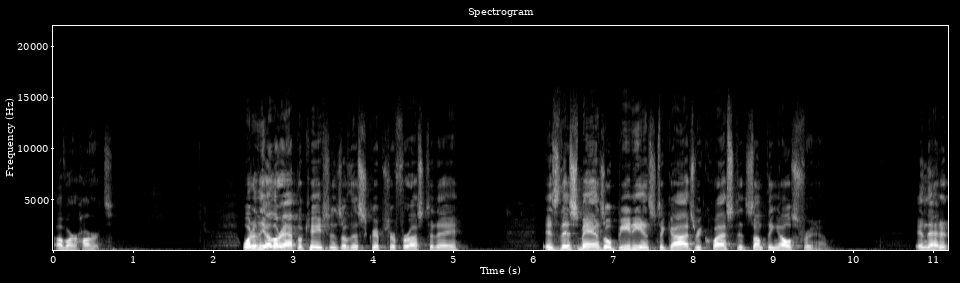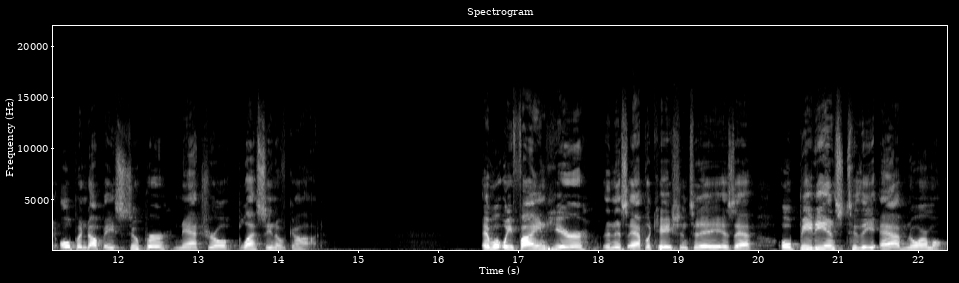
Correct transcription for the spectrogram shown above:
of our hearts. What are the other applications of this scripture for us today? Is this man's obedience to God's request did something else for him? In that it opened up a supernatural blessing of God. And what we find here in this application today is that obedience to the abnormal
